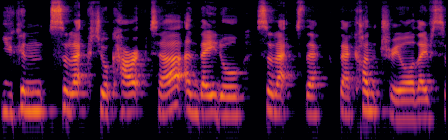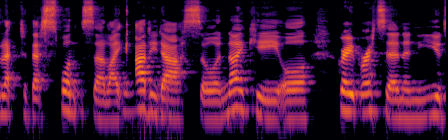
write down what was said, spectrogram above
you can select your character and they'd all select their, their country or they've selected their sponsor like adidas or nike or great britain and you'd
